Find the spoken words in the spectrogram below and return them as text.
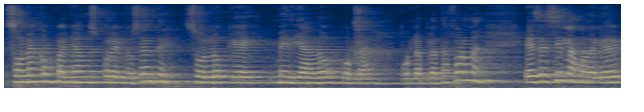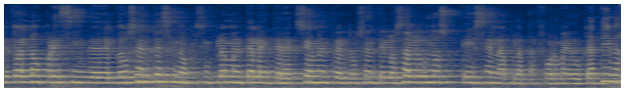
son acompañados por el docente, solo que mediado por la, por la plataforma. Es decir, la modalidad virtual no prescinde del docente, sino que simplemente la interacción entre el docente y los alumnos es en la plataforma educativa.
